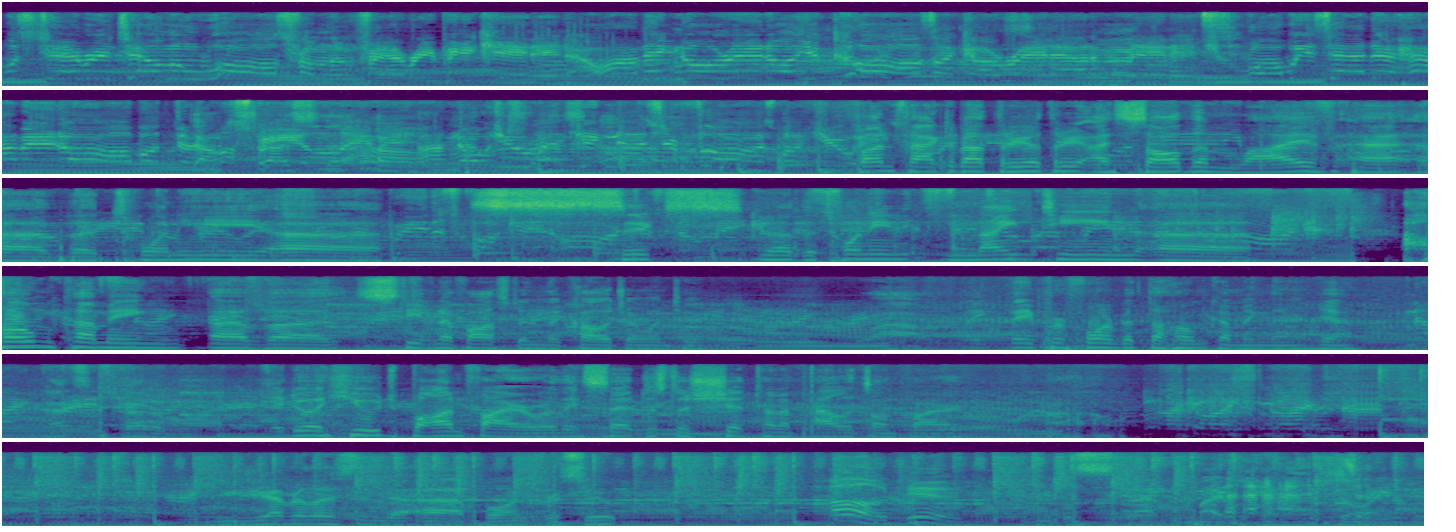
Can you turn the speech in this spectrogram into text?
was tearing down the walls from the very beginning. Now I'm ignoring all your calls like I ran out of minutes. You always had to have it all, but there must be a limit. I know you recognize your flaws, but you Fun fact about 303, I saw them live at uh, the 20 uh, six, no, the 2019 uh, homecoming of uh, Stephen F. Austin, the college I went to. Wow. Like they performed at the homecoming there. Yeah. That's incredible. They do a huge bonfire where they set just a shit ton of pallets on fire. Did you ever listen to uh, Bowling for Soup? Oh, dude. You just slapped the microphone and joined, dude.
